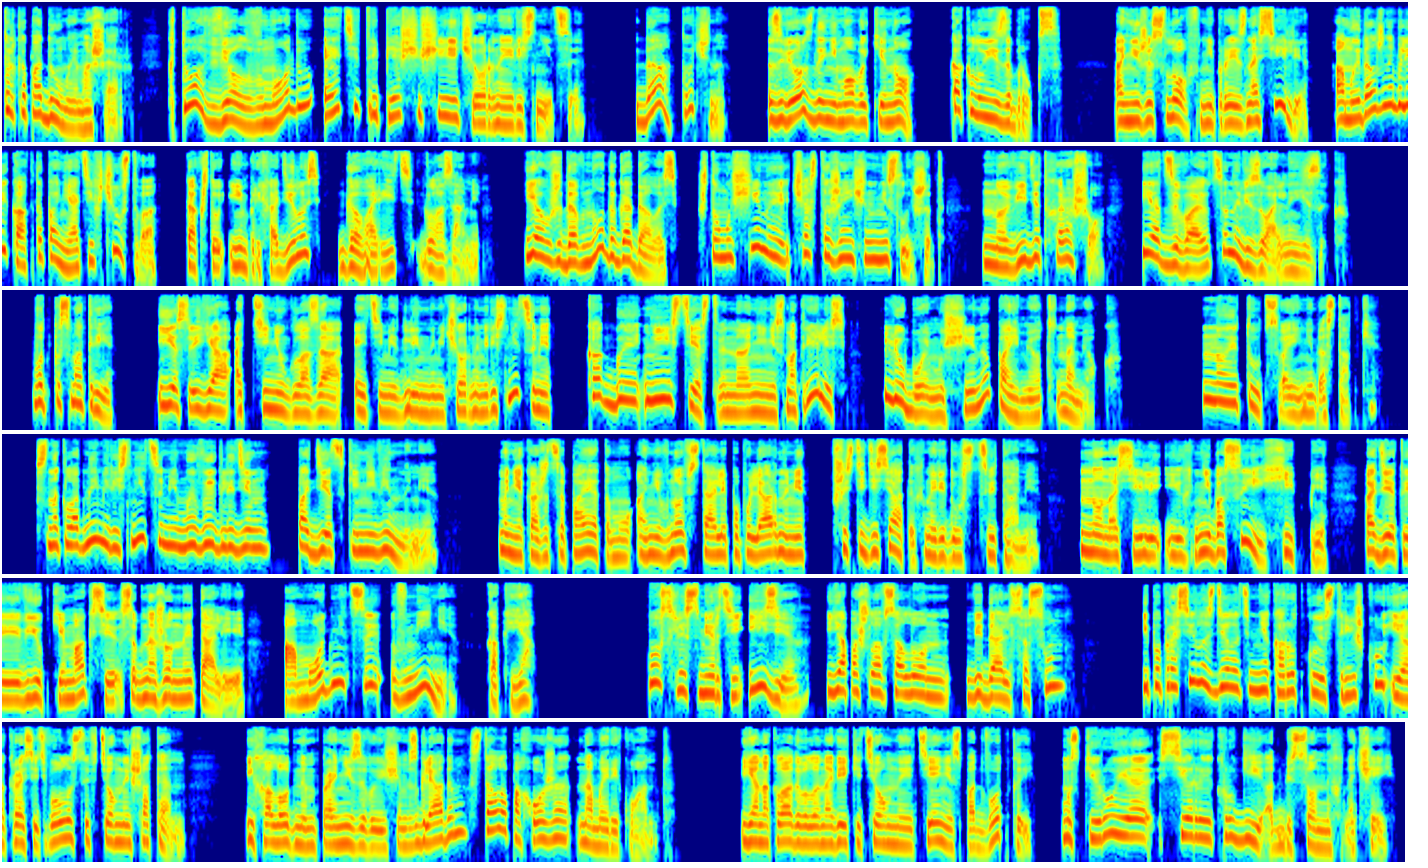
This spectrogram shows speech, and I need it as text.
Только подумай, Машер, кто ввел в моду эти трепещущие черные ресницы? Да, точно. Звезды немого кино, как Луиза Брукс. Они же слов не произносили, а мы должны были как-то понять их чувства, так что им приходилось говорить глазами. Я уже давно догадалась, что мужчины часто женщин не слышат, но видят хорошо и отзываются на визуальный язык. Вот посмотри, если я оттеню глаза этими длинными черными ресницами, как бы неестественно они ни смотрелись, любой мужчина поймет намек. Но и тут свои недостатки. С накладными ресницами мы выглядим по-детски невинными. Мне кажется, поэтому они вновь стали популярными в 60-х наряду с цветами. Но носили их не босые хиппи, одетые в юбки Макси с обнаженной талией, а модницы в мини, как я. После смерти Изи я пошла в салон «Видаль Сосун» и попросила сделать мне короткую стрижку и окрасить волосы в темный шатен, и холодным пронизывающим взглядом стала похожа на Мэри Куант. Я накладывала на веки темные тени с подводкой, маскируя серые круги от бессонных ночей.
